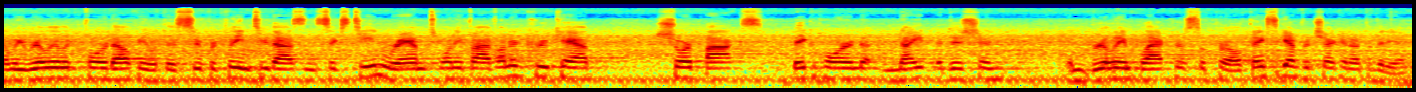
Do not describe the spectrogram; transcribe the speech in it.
And we really look forward to helping with this super clean 2016 Ram 2500 Crew Cab, Short Box, Bighorn Night Edition, in brilliant black crystal pearl. Thanks again for checking out the video.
